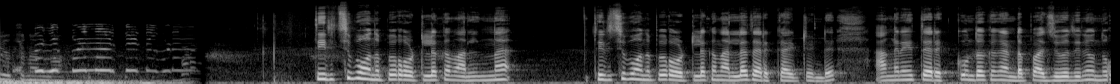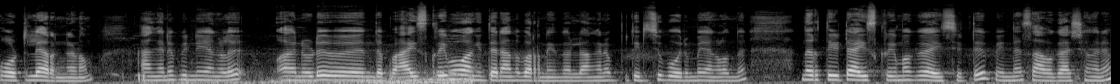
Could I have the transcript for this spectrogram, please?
നിർത്തിയിട്ട് ഇവിടെ തിരിച്ചു പോന്നപ്പോൾ റോട്ടിലൊക്കെ നല്ല തിരിച്ചു പോന്നപ്പോൾ റോട്ടിലൊക്കെ നല്ല തിരക്കായിട്ടുണ്ട്. അങ്ങനെ ഈ തിരക്കും ഇതൊക്കെ കണ്ടപ്പോൾ അജുവദിന് ഒന്ന് റോട്ടിൽ ഇറങ്ങണം. അങ്ങനെ പിന്നെ ഞങ്ങൾ അവനോട് എന്താ ഐസ്ക്രീം വാങ്ങിത്തരാമെന്ന് പറഞ്ഞിരുന്നല്ലോ. അങ്ങനെ തിരിച്ചു പോരുമ്പോൾ ഞങ്ങളൊന്ന് നിർത്തിയിട്ട് ഐസ്ക്രീമൊക്കെ കഴിച്ചിട്ട് പിന്നെ സാവകാശം അങ്ങനെ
